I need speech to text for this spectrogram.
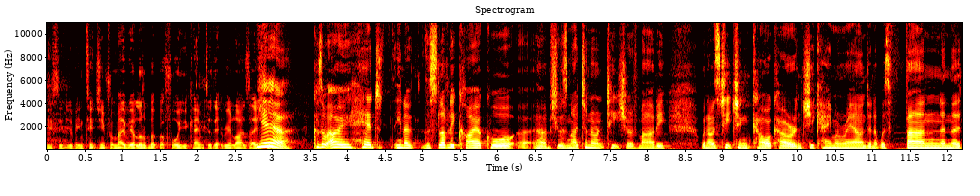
You said you've been teaching for maybe a little bit before you came to that realisation. Yeah, because I had, you know, this lovely kaiako. Uh, um, she was an itinerant teacher of Māori when I was teaching kawakawa, and she came around, and it was fun, and the,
